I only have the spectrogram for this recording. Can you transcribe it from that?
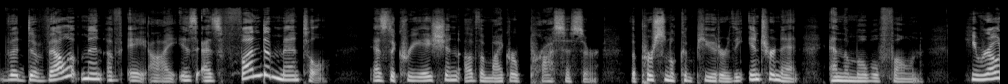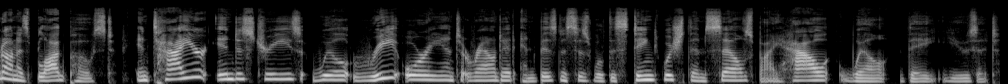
the development of AI is as fundamental as the creation of the microprocessor, the personal computer, the internet, and the mobile phone. He wrote on his blog post entire industries will reorient around it, and businesses will distinguish themselves by how well they use it.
